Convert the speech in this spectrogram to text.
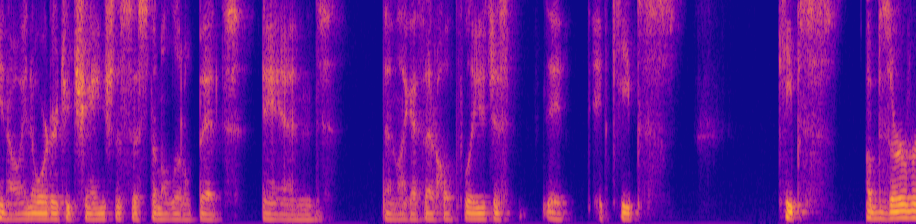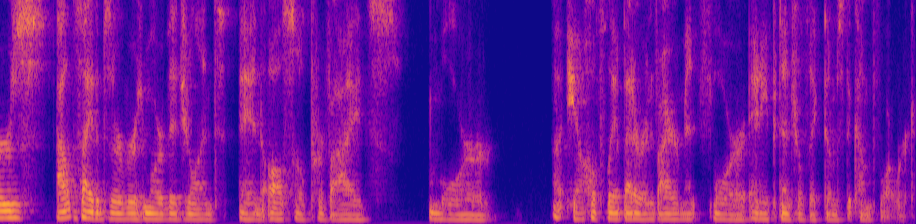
You know, in order to change the system a little bit, and then, like I said, hopefully, it just it it keeps keeps observers, outside observers, more vigilant, and also provides more, uh, you know, hopefully a better environment for any potential victims to come forward.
